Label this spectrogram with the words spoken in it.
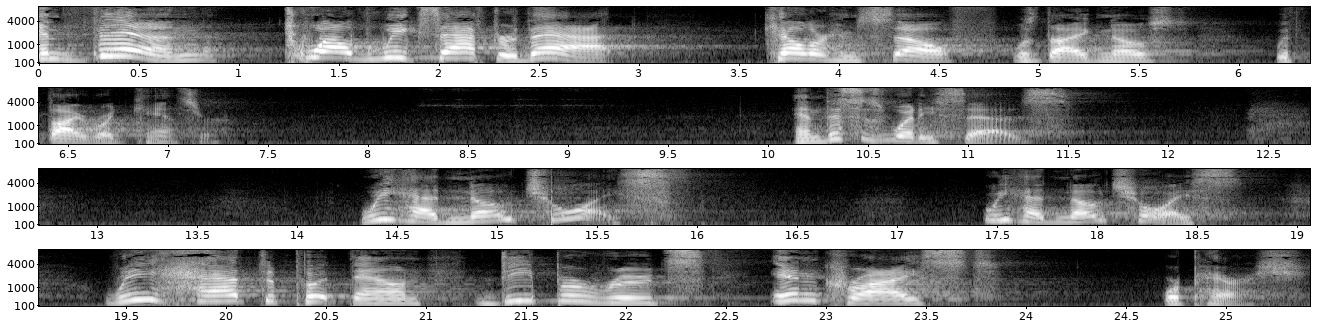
And then, 12 weeks after that, Keller himself was diagnosed with thyroid cancer. And this is what he says We had no choice. We had no choice. We had to put down deeper roots in Christ or perish.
